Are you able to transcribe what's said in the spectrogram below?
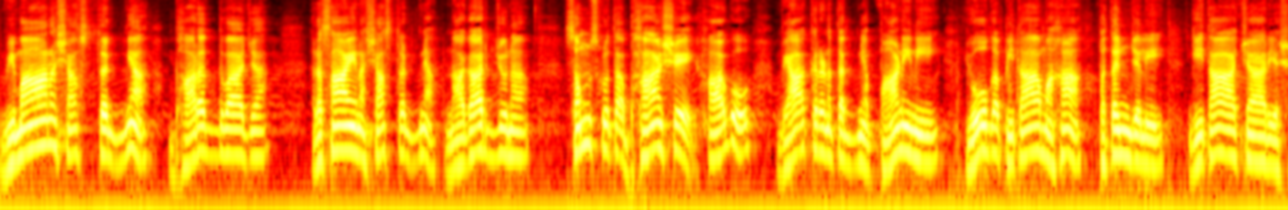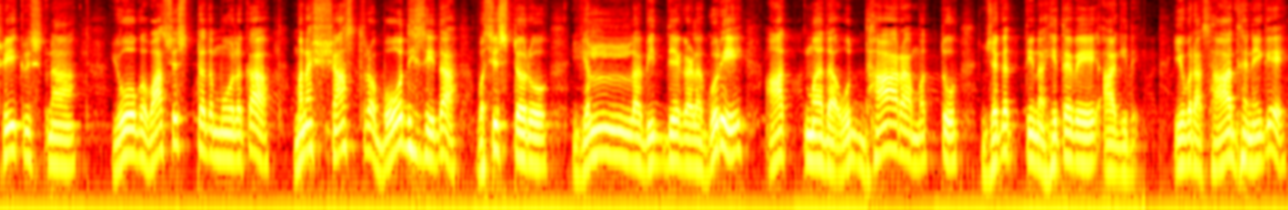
ವಿಮಾನಶಾಸ್ತ್ರಜ್ಞ ಭಾರದ್ವಾಜ ರಸಾಯನಶಾಸ್ತ್ರಜ್ಞ ನಾಗಾರ್ಜುನ, ಸಂಸ್ಕೃತ ಭಾಷೆ ಹಾಗೂ ವ್ಯಾಕರಣ ತಜ್ಞ ಪಾಣಿನಿ, ಯೋಗ ಪಿತಾಮಹ, ಪತಂಜಲಿ, ಗೀತಾಚಾರ್ಯ ಶ್ರೀಕೃಷ್ಣ ಯೋಗ ವಾಸಿಷ್ಠದ ಮೂಲಕ ಮನಃಶಾಸ್ತ್ರ ಬೋಧಿಸಿದ ವಸಿಷ್ಠರು ಎಲ್ಲ ವಿದ್ಯೆಗಳ ಗುರಿ ಆತ್ಮದ ಉದ್ಧಾರ ಮತ್ತು ಜಗತ್ತಿನ ಹಿತವೇ ಆಗಿದೆ. ಇವರ ಸಾಧನೆಗೆ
